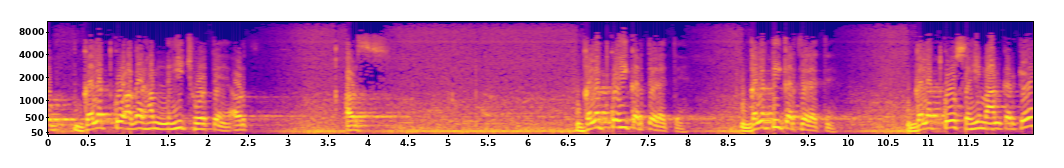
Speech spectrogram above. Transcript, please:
तो गलत को अगर हम नहीं छोड़ते हैं और और गलत को ही करते रहते हैं, गलत ही करते रहते हैं, गलत को सही मान करके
